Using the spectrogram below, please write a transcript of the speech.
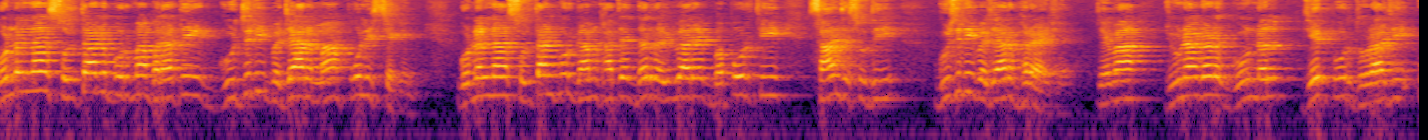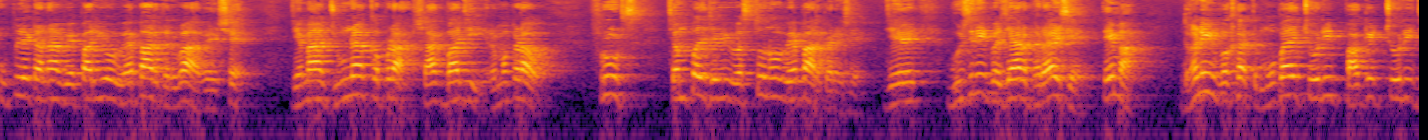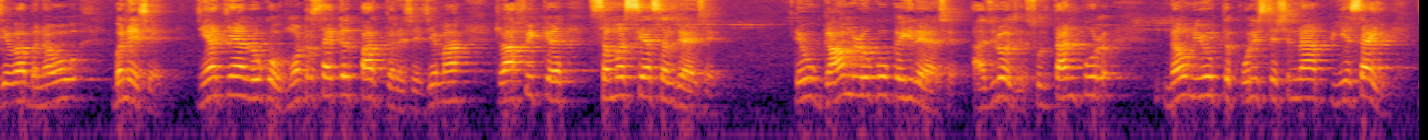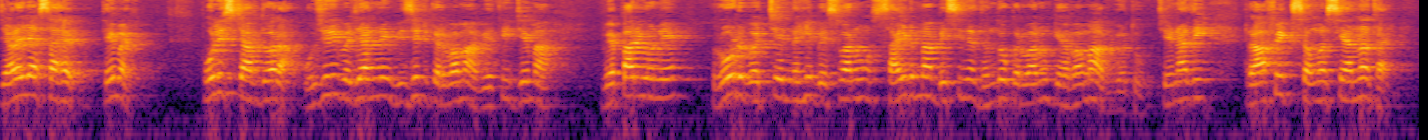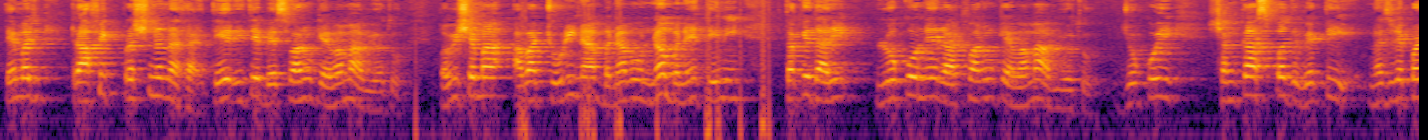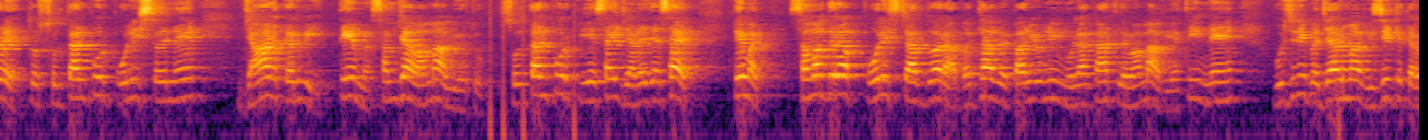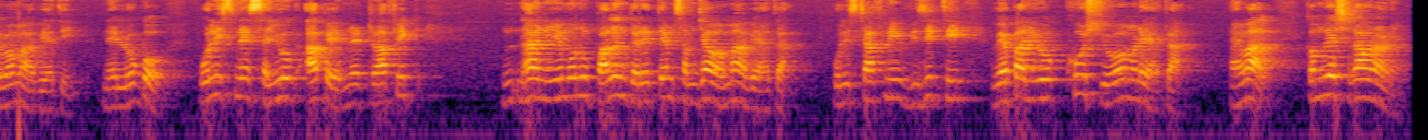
ગોંડલના સુલતાનપુરમાં ભરાતી ગુજરી બજારમાં પોલીસ ચેકિંગ. ગોંડલના સુલતાનપુર ગામ ખાતે દર રવિવારે બપોરથી સાંજ સુધી ગુજરી બજાર ભરાય છે, જેમાં જૂનાગઢ, ગોંડલ, જેતપુર, ધોરાજી ઉપલેટાના વેપારીઓ વેપાર કરવા આવે છે. જેમાં જૂના કપડાં, શાકભાજી, રમકડાઓ, ફ્રૂટ્સ, ચંપલ જેવી વસ્તુનો વેપાર કરે છે. જે ગુજરી બજાર ભરાય છે, તેમાં ઘણી વખત મોબાઈલ ચોરી, પાકીટ ચોરી જેવા બનાવો બને છે. જ્યાં ત્યાં લોકો મોટરસાયકલ પાર્ક કરે છે, જેમાં ટ્રાફિક સમસ્યા સર્જાય છે. તેવું ગામ લોકો કહી રહ્યા છે. આજરોજ સુલતાનપુર નવનિયુક્ત પોલીસ સ્ટેશનના પીએસઆઈ જાડેજા સાહેબ તેમજ પોલીસ સ્ટાફ દ્વારા ઉજરી બજારની વિઝિટ કરવામાં આવી હતી, જેમાં વેપારીઓને રોડ વચ્ચે નહીં બેસવાનું, સાઈડમાં બેસીને ધંધો કરવાનું કહેવામાં આવ્યું હતું. જેનાથી ટ્રાફિક સમસ્યા ન થાય, તેમજ ટ્રાફિક પ્રશ્ન ન થાય, તે રીતે બેસવાનું કહેવામાં આવ્યું હતું. ભવિષ્યમાં આવા ચોરીના બનાવો ન બને તેની તકેદારી લોકોને રાખવાનું કહેવામાં આવ્યું હતું. જો કોઈ શંકાસ્પદ વ્યક્તિ નજરે પડે, તો સુલતાનપુર પોલીસને જાણ કરવી તેમ સમજાવવામાં આવ્યું હતું. સુલતાનપુર પીએસઆઈ જાડેજા સાહેબ તેમજ સમગ્ર પોલીસ સ્ટાફ દ્વારા બધા વેપારીઓની મુલાકાત લેવામાં આવી હતી ને ગુજરી બજારમાં વિઝિટ કરવામાં આવી હતી ને લોકો પોલીસને સહયોગ આપે ને ટ્રાફિકના નિયમોનું પાલન કરે તેમ સમજાવવામાં આવ્યા હતા. પોલીસ સ્ટાફની વિઝિટથી વેપારીઓ ખુશ જોવા મળ્યા હતા. અહેવાલ કમલેશ રાવરાણી.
